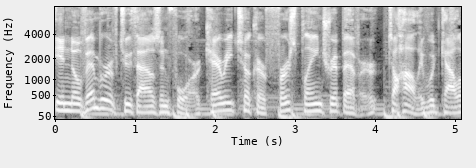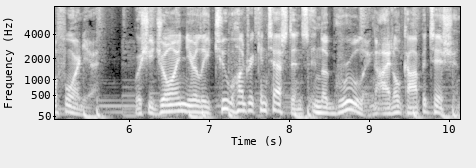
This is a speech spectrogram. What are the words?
In November of 2004, Carrie took her first plane trip ever to Hollywood, California, where she joined nearly 200 contestants in the grueling Idol competition.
